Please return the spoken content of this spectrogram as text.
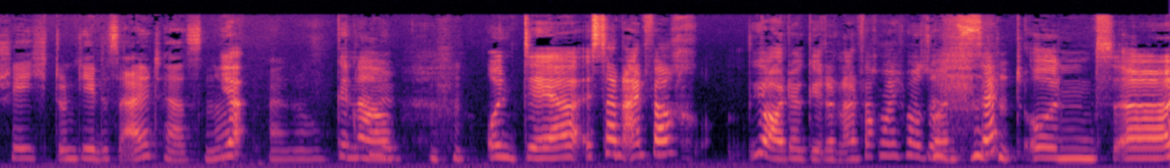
Gesellschaftsschicht und jedes Alters, ne? Ja, also, Genau. Cool. Und der ist dann einfach, ja, der geht dann einfach manchmal so ans Set und äh,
